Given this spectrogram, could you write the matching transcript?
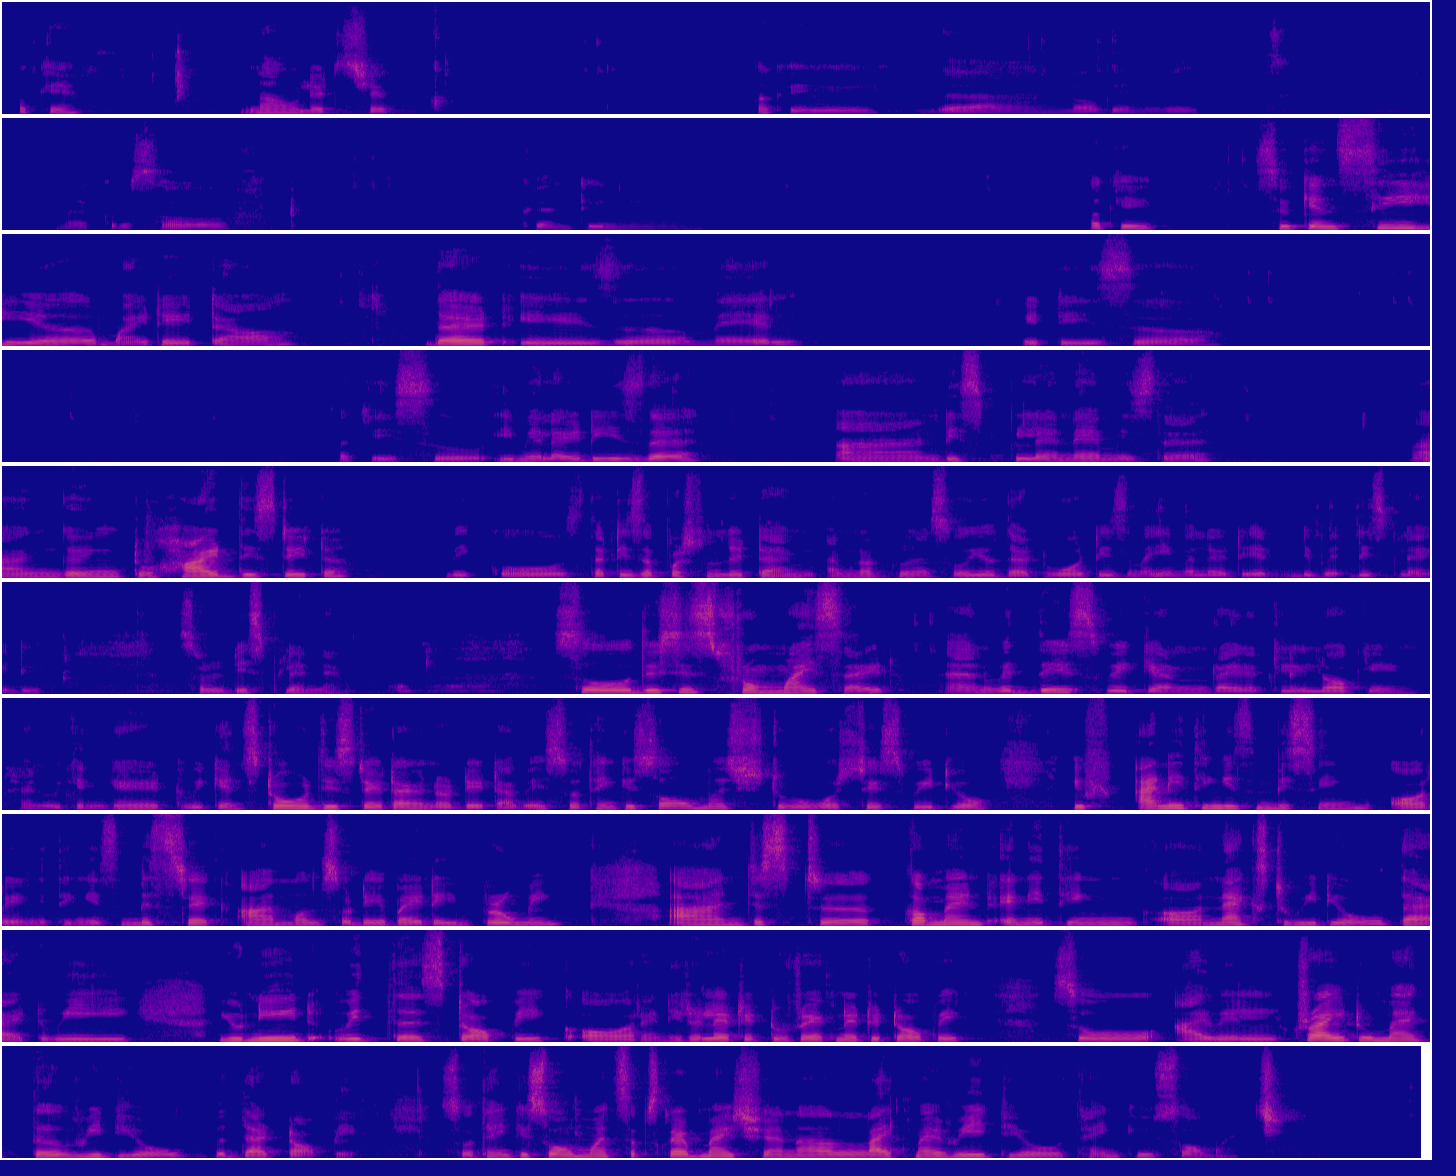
Okay. Now let's check. Okay. Then login with Microsoft continue. Okay. So you can see here my data. That is uh, mail. It is uh, okay. So email id is there and display name is there. I'm going to hide this data because that is a personal data. I'm, I'm not gonna show you that what is my email ID display ID sorry display name so this is from my side and with this we can directly log in and we can get we can store this data in our database. So thank you so much to watch this video. If anything is missing or anything is mistake i'm also day by day improving. And just uh, comment anything uh, next video that we you need with this topic or any related to react native topic. So i will try to make the video with that topic so thank you so much. Subscribe my channel like my video. Thank you so much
